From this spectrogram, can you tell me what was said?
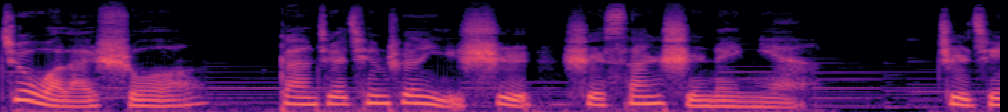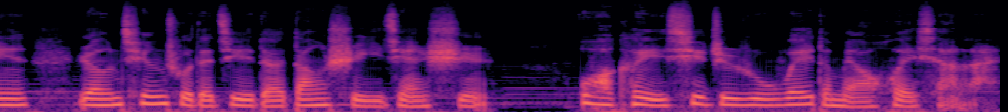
就我来说，感觉青春已逝是三十那年，至今仍清楚的记得当时一件事，我可以细致入微的描绘下来。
